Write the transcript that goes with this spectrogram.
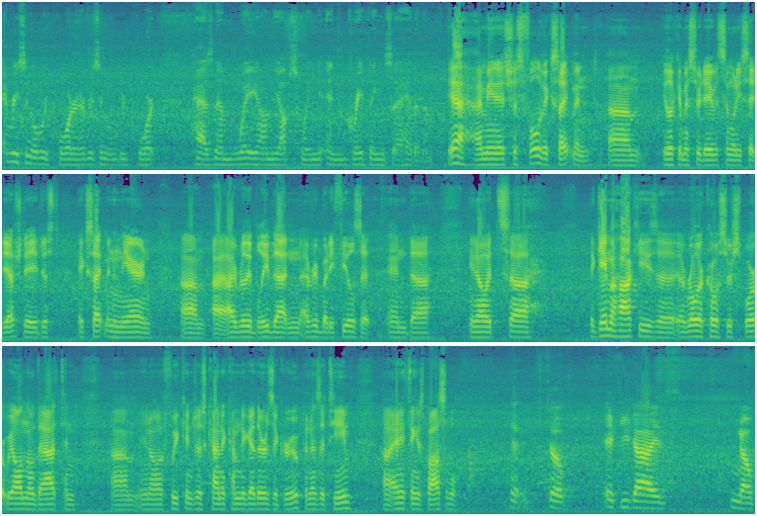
every single reporter, every single report has them way on the upswing and great things ahead of them. Yeah, I mean, it's just full of excitement. Um, you look at Mr. Davidson, what he said yesterday, just excitement in the air, and um, I, I really believe that, and everybody feels it. And, uh, you know, it's uh, the game of hockey is a, a roller coaster sport. We all know that. And, um, you know, if we can just kind of come together as a group and as a team, uh, anything is possible. Yeah, so if you guys, you know,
